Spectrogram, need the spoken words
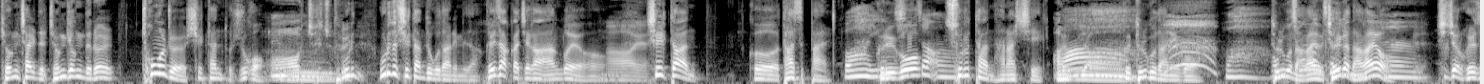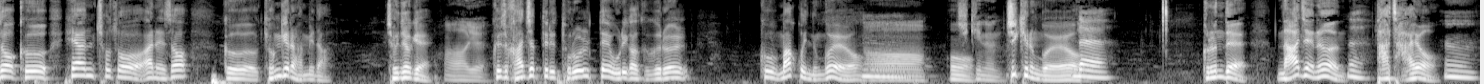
경찰들 전경들 을 총을 줘요. 실탄도 주고. 어, 제주도. 우리 우리도 실탄 들고 다닙니다. 그래서 아까 제가 안 거예요. 아, 예. 실탄 그 다섯 발 와, 그리고 진짜, 어. 수류탄 하나씩 와. 그 들고 다니고 와, 들고 나가요. 저희가. 나가요. 네. 실제로 그래서 그 해안 초소 안에서 그 경계를 합니다. 저녁에. 아, 예. 그래서 간첩들이 들어올 때 우리가 그거를 그 막고 있는 거예요. 아, 어. 지키는. 지키는 거예요. 네. 그런데 낮에는 네. 다 자요. 응.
